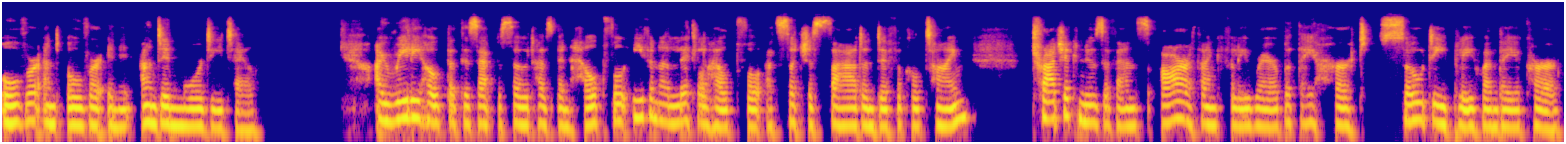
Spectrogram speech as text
over and over in it and in more detail. I really hope that this episode has been helpful, even a little helpful at such a sad and difficult time. Tragic news events are thankfully rare, but they hurt so deeply when they occur.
